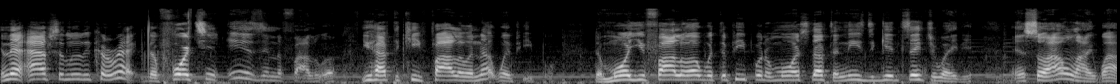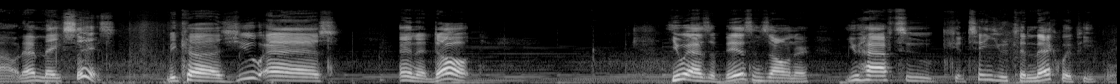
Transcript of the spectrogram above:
And they're absolutely correct. The fortune is in the follow up. You have to keep following up with people. The more you follow up with the people, the more stuff that needs to get situated. And so I'm like, wow, that makes sense because you as an adult you as a business owner you have to continue to connect with people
